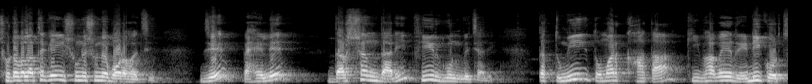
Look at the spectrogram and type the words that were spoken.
ছোটবেলা থেকেই শুনে শুনে বড় হয়েছি যে, পেহেলে দর্শনদারি ফির গুণ বিচারি। তা তুমি তোমার খাতা কীভাবে রেডি করছ,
